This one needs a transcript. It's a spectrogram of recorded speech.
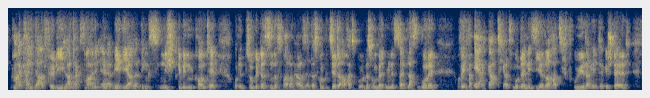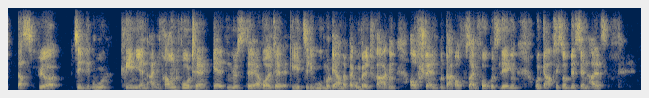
mal Kandidat für die Landtagswahl in NRW, die er allerdings nicht gewinnen konnte. Und im Zuge dessen, das war dann alles etwas komplizierter, auch als Bundesumweltminister entlassen wurde. Auf jeden Fall, er gab sich als Modernisierer, hat sich früh dahinter gestellt, dass für CDU-Gremien eine Frauenquote gelten müsste. Er wollte die CDU moderner bei Umweltfragen aufstellen und darauf seinen Fokus legen und gab sich so ein bisschen als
